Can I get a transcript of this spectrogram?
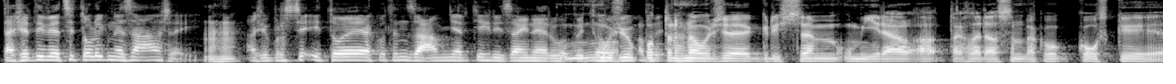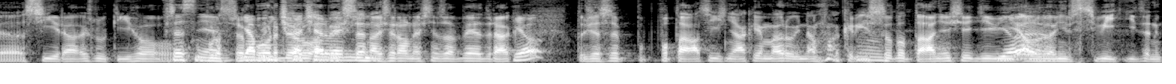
takže ty věci tolik nezářejí. Uh-huh. A že prostě i to je jako ten záměr těch designérů. Aby to, Můžu aby... potrhnout, že když jsem umíral a tak hledal jsem jako kousky eh, síra žlutýho Přesně, bordelu, abych se nažral, než mě zabije drak, jo? protože se potácíš nějakýma ruinama, který hmm. jsou totálně šedivý, jo, ale oni svítí ten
